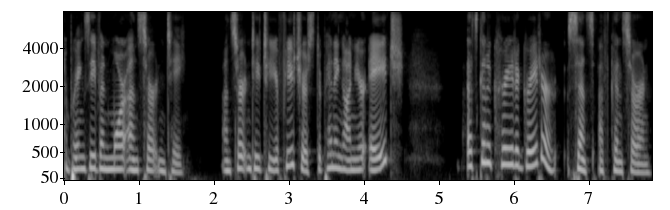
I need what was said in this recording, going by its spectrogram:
It brings even more uncertainty, uncertainty to your futures, depending on your age. It's going to create a greater sense of concern.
